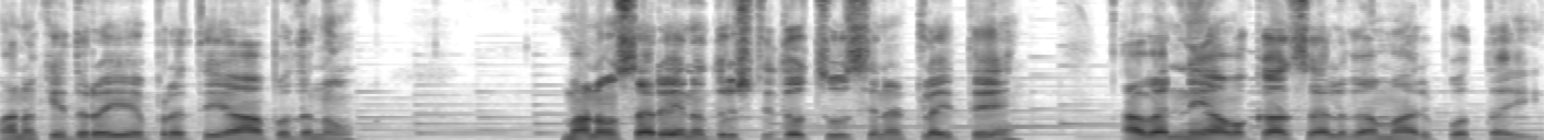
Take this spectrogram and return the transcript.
మనకు ఎదురయ్యే ప్రతి ఆపదను మనం సరైన దృష్టితో చూసినట్లయితే అవన్నీ అవకాశాలుగా మారిపోతాయి.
